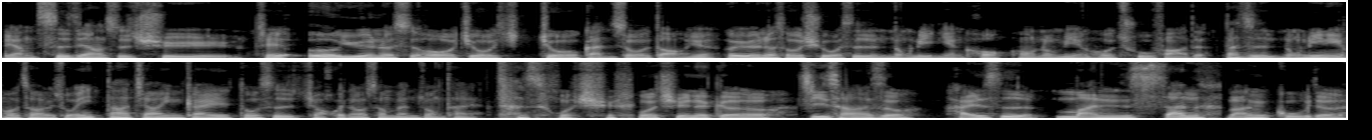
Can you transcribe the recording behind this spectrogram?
两次这样子去，其实二月那时候就就有感受到，因为二月那时候去我是农历年后哦，农历年后出发的，但是农历年后照理说，哎，大家应该都是要回到上班状态，但是我去我去那个。呃机场的时候，还是满山满谷的。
